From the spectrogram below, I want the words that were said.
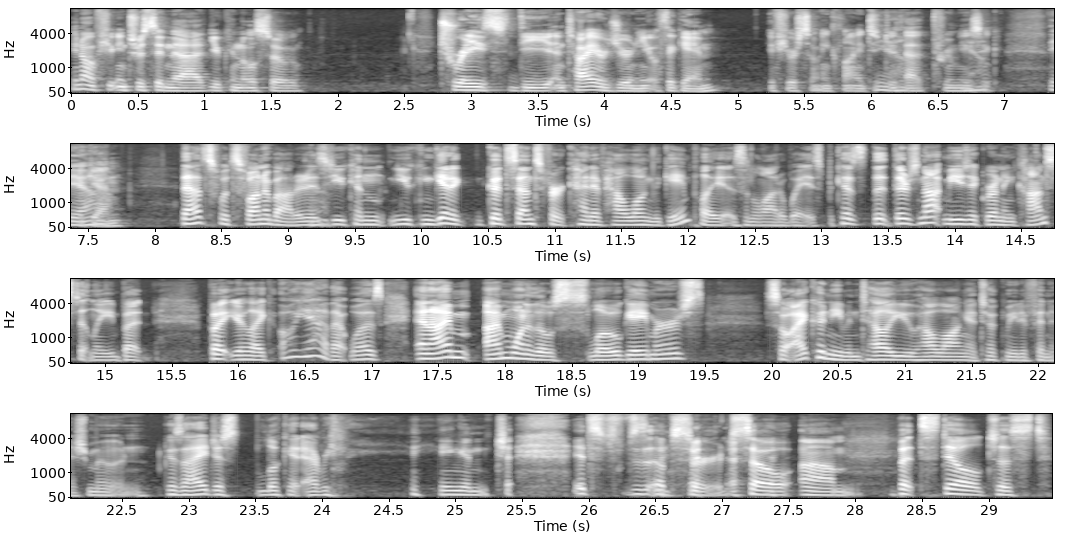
you know if you're interested in that, you can also trace the entire journey of the game if you're so inclined to do that through music Yeah. again. That's what's fun about it is you can you can get a good sense for kind of how long the gameplay is in a lot of ways because th- there's not music running constantly, but but you're like, oh yeah, that was. And I'm I'm one of those slow gamers, so I couldn't even tell you how long it took me to finish Moon because I just look at everything and ch- it's absurd. so, um, but still, just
